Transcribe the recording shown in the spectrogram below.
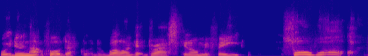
What are you doing that for, Declan? Well, I get dry skin on my feet. So what?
